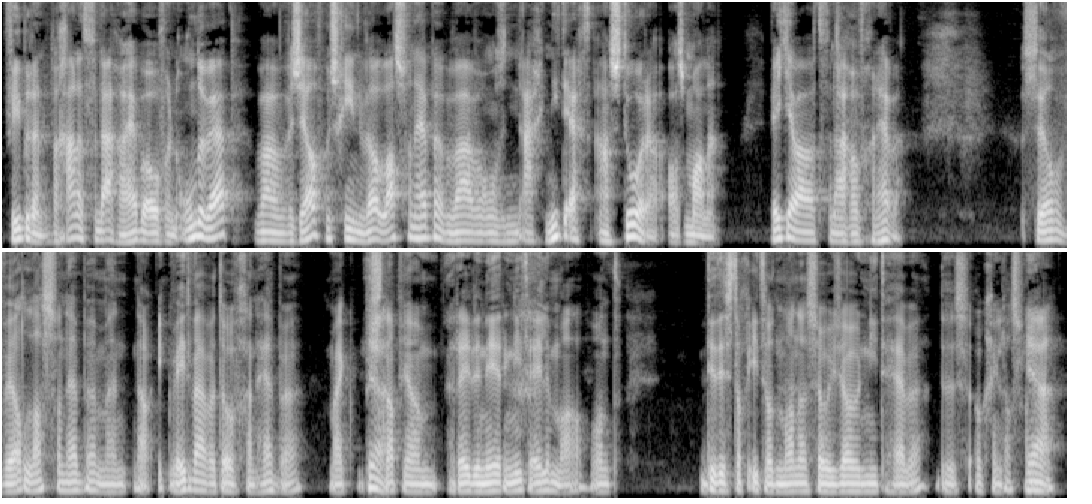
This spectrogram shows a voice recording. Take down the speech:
Viberen, we gaan het vandaag wel hebben over een onderwerp waar we zelf misschien wel last van hebben, waar we ons eigenlijk niet echt aan storen als mannen. Weet je waar we het vandaag over gaan hebben? Zelf wel last van hebben, maar nou, ik weet waar we het over gaan hebben, maar ik snap jouw redenering niet helemaal, want dit is toch iets wat mannen sowieso niet hebben, dus ook geen last van ja. Hebben.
